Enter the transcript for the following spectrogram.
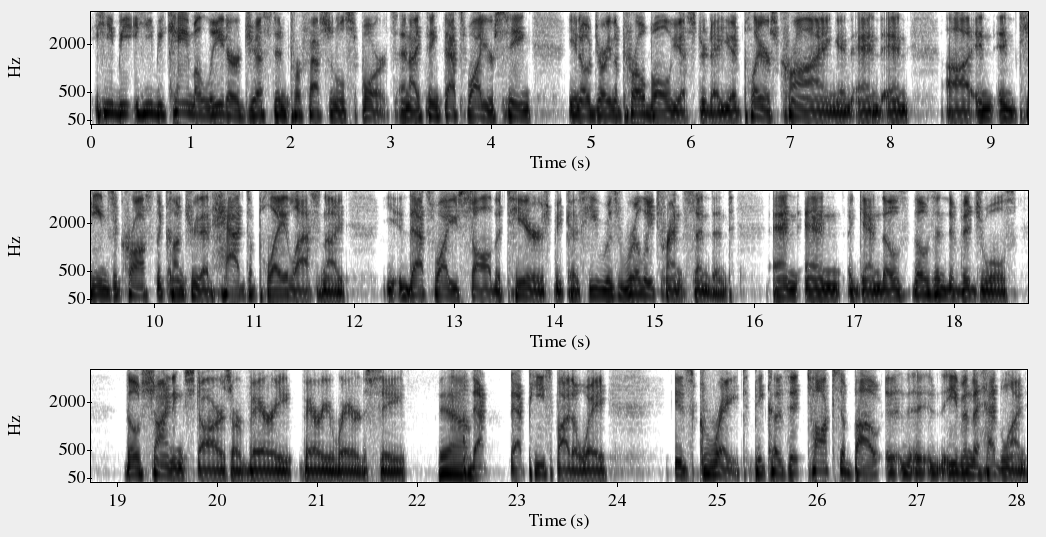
he be, he became a leader just in professional sports, and I think that's why you're seeing, you know, during the Pro Bowl yesterday, you had players crying, and and and uh, in in teams across the country that had to play last night. That's why you saw the tears because he was really transcendent, and and again, those those individuals, those shining stars, are very very rare to see. Yeah. that that piece, by the way, is great because it talks about uh, even the headline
